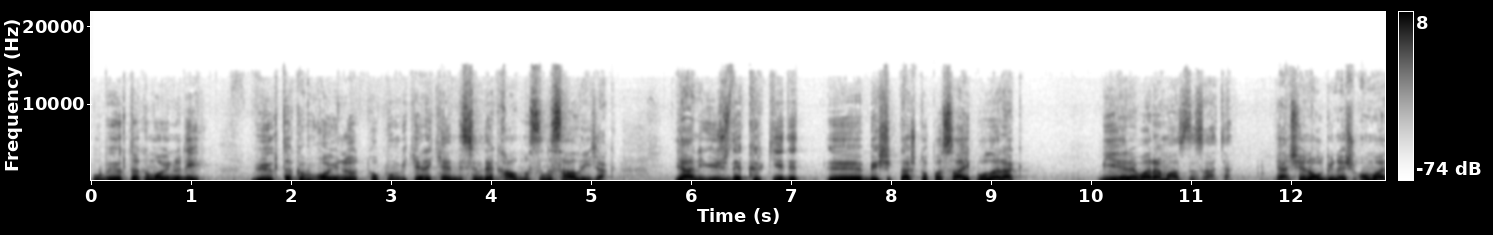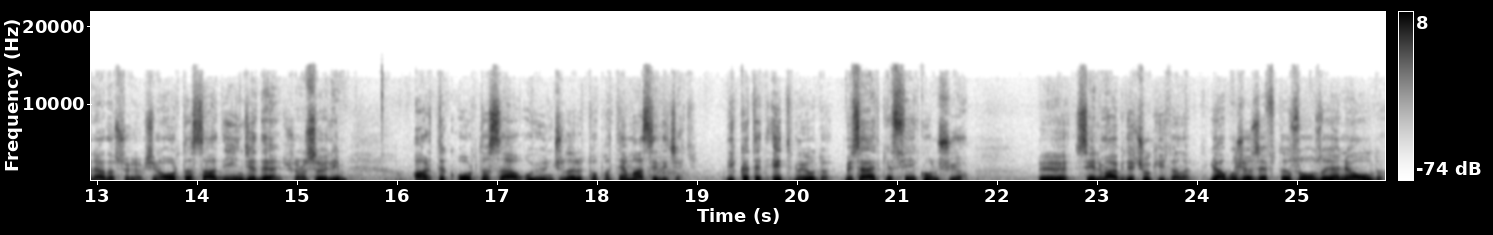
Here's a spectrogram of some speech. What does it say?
Bu büyük takım oyunu değil. Büyük takım oyunu topun bir kere kendisinde kalmasını sağlayacak. Yani yüzde 47 e, Beşiktaş topa sahip olarak bir yere varamazdı zaten. Yani Şenol Güneş o manada söylüyorum. Şimdi orta saha deyince de şunu söyleyeyim. Artık orta saha oyuncuları topa temas edecek. Dikkat et etmiyordu. Mesela herkes şeyi konuşuyor. Ee, Selim abi de çok iyi tanır. Ya bu Josef de Souza'ya ne oldu?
